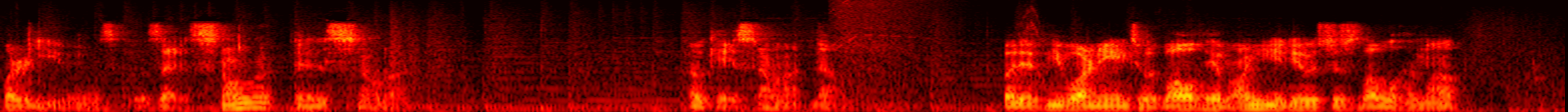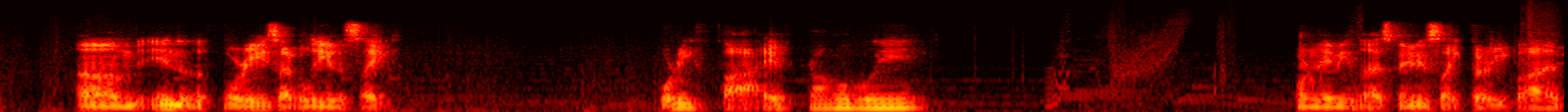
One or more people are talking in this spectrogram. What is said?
What are you? Was, was that Snorunt? It is Snorunt. Okay, Snorunt, no. But if you are needing to evolve him, all you need to do is just level him up. Um, into the 40s, I believe it's like 45, probably? Or maybe less, maybe it's like 35.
